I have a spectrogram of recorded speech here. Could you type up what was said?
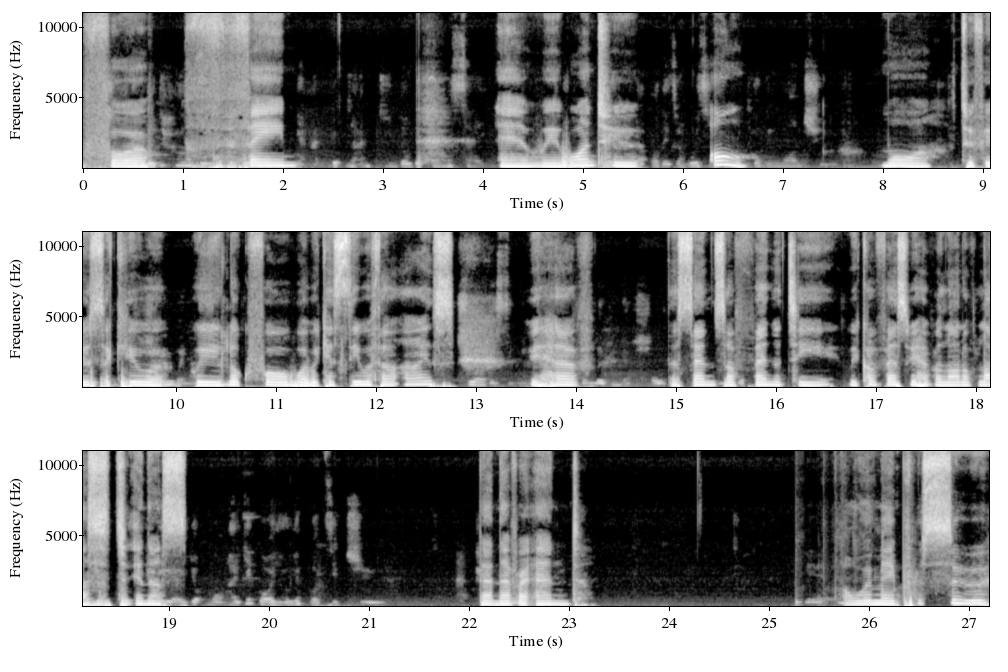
for fame and we want to own more to feel secure. We look for what we can see with our eyes. We have the sense of vanity. We confess we have a lot of lust in us that never end. Or we may pursue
